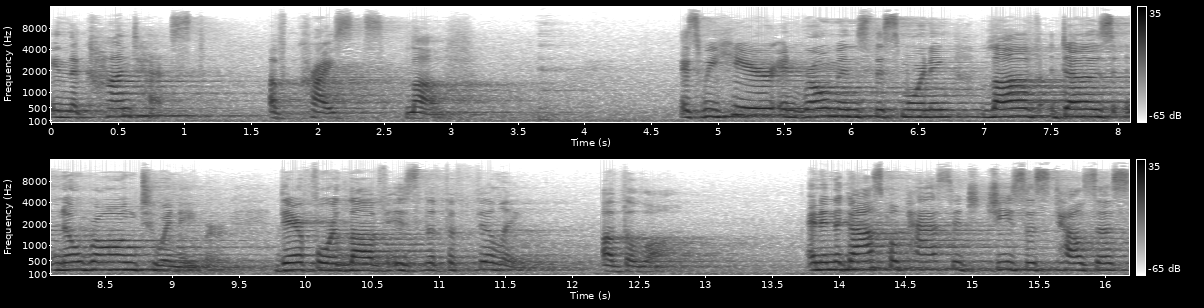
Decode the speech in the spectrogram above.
in the context of Christ's love. As we hear in Romans this morning, love does no wrong to a neighbor. Therefore, love is the fulfilling of the law. And in the gospel passage, Jesus tells us,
